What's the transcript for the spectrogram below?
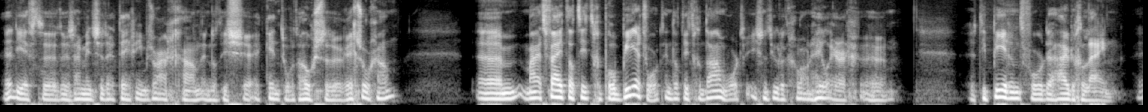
Hè, die heeft, eh, er zijn mensen daar tegen in bezwaar gegaan en dat is eh, erkend door het hoogste rechtsorgaan. Ehm, maar het feit dat dit geprobeerd wordt en dat dit gedaan wordt, is natuurlijk gewoon heel erg eh, typerend voor de huidige lijn. Eh,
